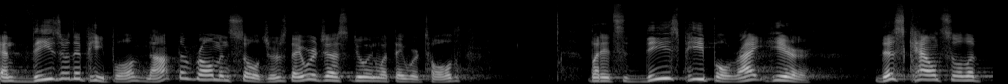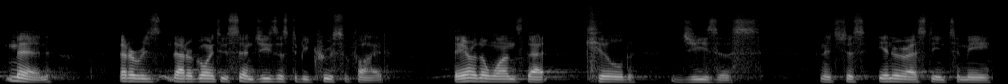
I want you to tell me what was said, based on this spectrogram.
And these are the people, not the Roman soldiers, they were just doing what they were told. But it's these people right here, this council of men, that are, that are going to send Jesus to be crucified. They are the ones that killed Jesus. And it's just interesting to me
